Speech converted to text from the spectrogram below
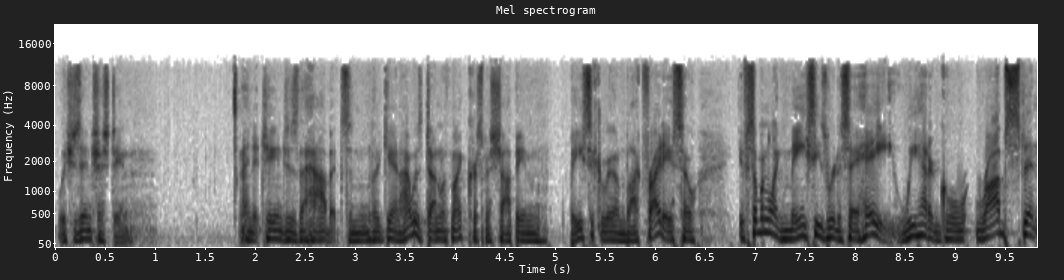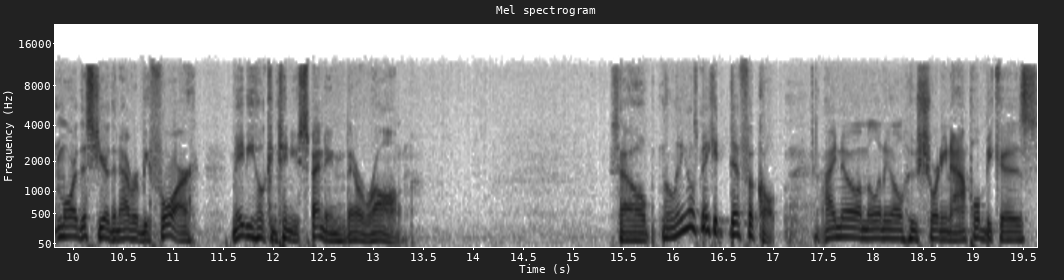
which is interesting. And it changes the habits. And again, I was done with my Christmas shopping basically on Black Friday. So if someone like Macy's were to say, hey, we had a, gr- Rob spent more this year than ever before, maybe he'll continue spending, they're wrong. So millennials make it difficult. I know a millennial who's shorting Apple because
